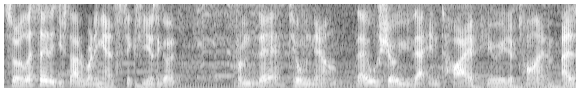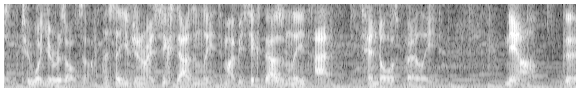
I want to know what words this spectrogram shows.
So let's say that you started running ads six years ago from there till now, they will show you that entire period of time as to what your results are. Let's say you've generated 6,000 leads. It might be 6,000 leads at $10 per lead. Now, the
